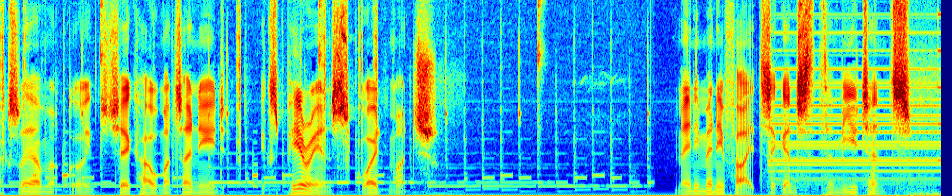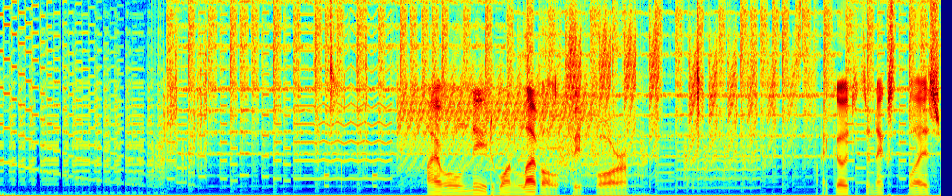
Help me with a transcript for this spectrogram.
Actually, I'm going to check how much I need. Experience quite much many many fights against the mutants. I will need one level before go to the next place.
